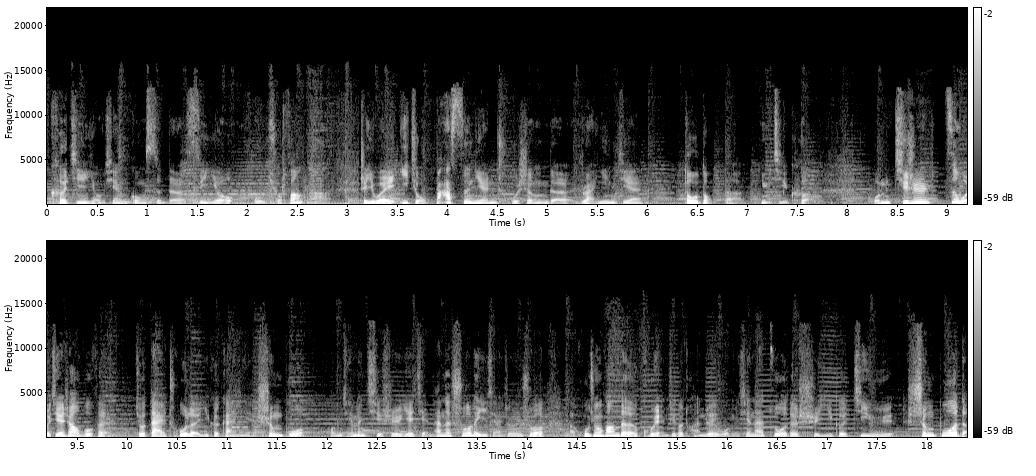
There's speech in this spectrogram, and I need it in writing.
科技有限公司的 CEO 胡琼芳啊，是一位1984年出生的软硬件都懂的女极客。我们其实自我介绍部分就带出了一个概念——声波。我们前面其实也简单的说了一下，就是说，呃，胡琼芳的酷远这个团队，我们现在做的是一个基于声波的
